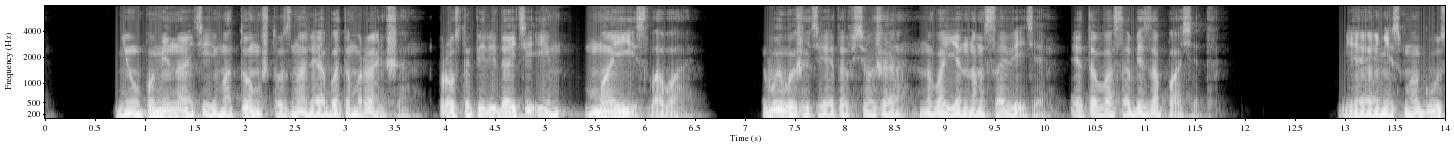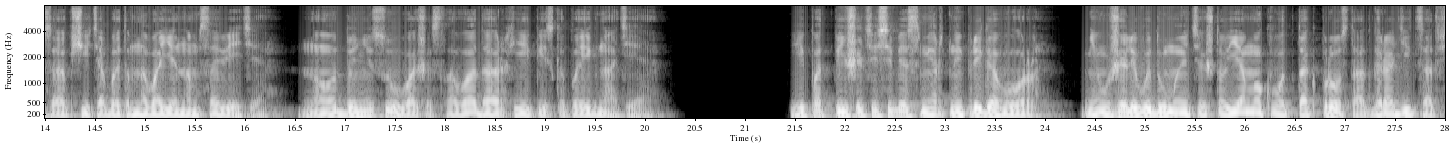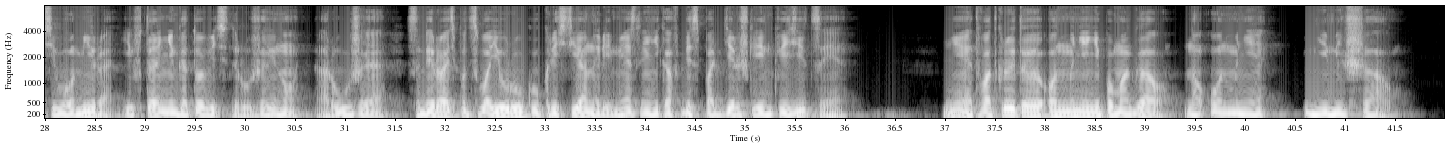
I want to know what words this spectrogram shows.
Не упоминайте им о том, что знали об этом раньше. Просто передайте им мои слова. Выложите это все же на военном совете. Это вас обезопасит. Я не смогу сообщить об этом на военном совете, но донесу ваши слова до архиепископа Игнатия. И подпишите себе смертный приговор, Неужели вы думаете, что я мог вот так просто отгородиться от всего мира и втайне готовить дружину, оружие, собирать под свою руку крестьян и ремесленников без поддержки Инквизиции? Нет, в открытую он мне не помогал, но он мне не мешал.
